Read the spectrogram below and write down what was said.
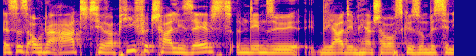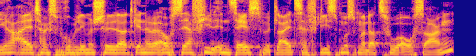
es ist auch eine Art Therapie für Charlie selbst, indem sie ja dem Herrn Schabowski so ein bisschen ihre Alltagsprobleme schildert, generell auch sehr viel in Selbstmitleid zerfließt, muss man dazu auch sagen.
